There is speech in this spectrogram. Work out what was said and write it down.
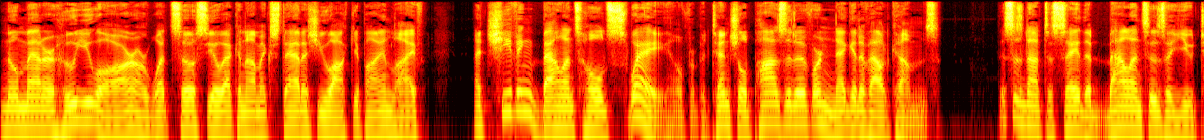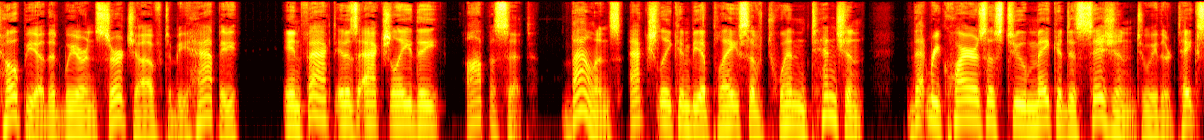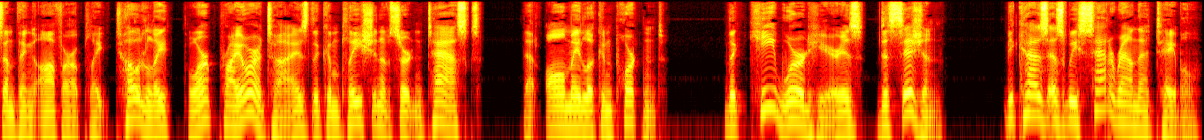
no matter who you are or what socioeconomic status you occupy in life, achieving balance holds sway over potential positive or negative outcomes. This is not to say that balance is a utopia that we are in search of to be happy. In fact, it is actually the opposite. Balance actually can be a place of twin tension that requires us to make a decision to either take something off our plate totally or prioritize the completion of certain tasks that all may look important. The key word here is decision, because as we sat around that table,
